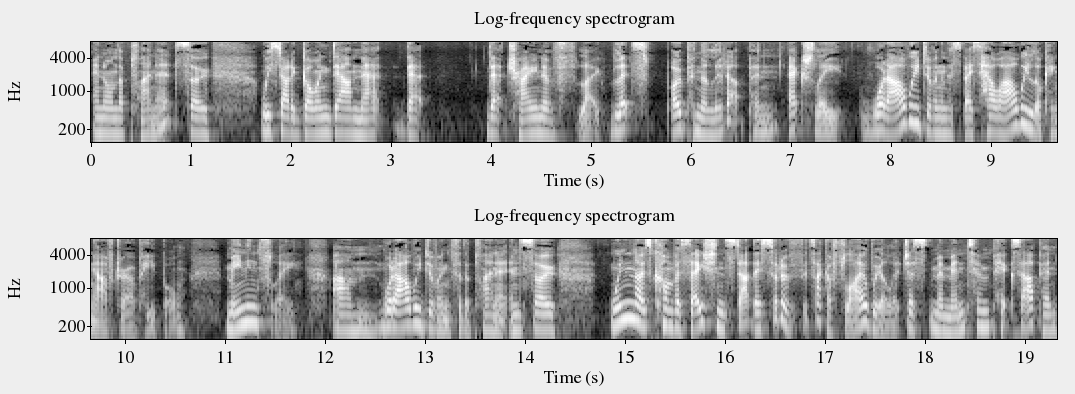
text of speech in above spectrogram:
and on the planet. So we started going down that that that train of like let's open the lid up and actually what are we doing in this space? How are we looking after our people meaningfully? Um, what are we doing for the planet? And so when those conversations start, they sort of, it's like a flywheel. It just momentum picks up. And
